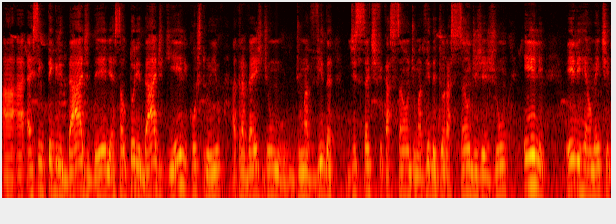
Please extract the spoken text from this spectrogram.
a, a, essa integridade dele, essa autoridade que ele construiu através de, um, de uma vida de santificação, de uma vida de oração, de jejum, ele, ele realmente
